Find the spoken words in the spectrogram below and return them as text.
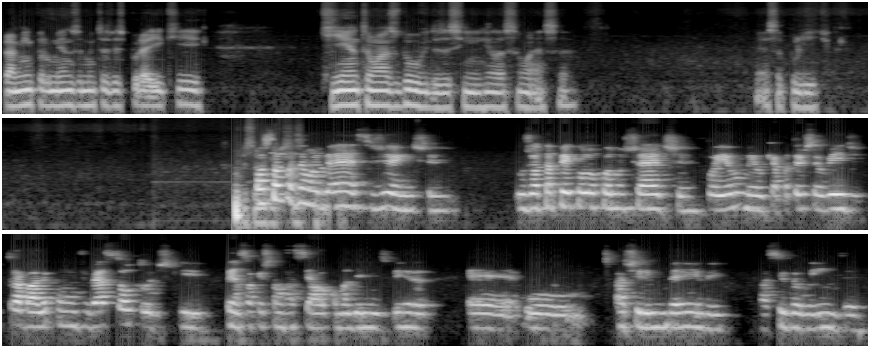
para mim, pelo menos, é muitas vezes por aí que que entram as dúvidas assim em relação a essa essa política. Essa Posso só fazer um ABS, gente? O JP colocou no chat, foi erro meu, que a Patricia Reed trabalha com diversos autores que pensam a questão racial, como a Denise Ferreira, é, o, a Shirley Bailey, a Silvia Winter,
